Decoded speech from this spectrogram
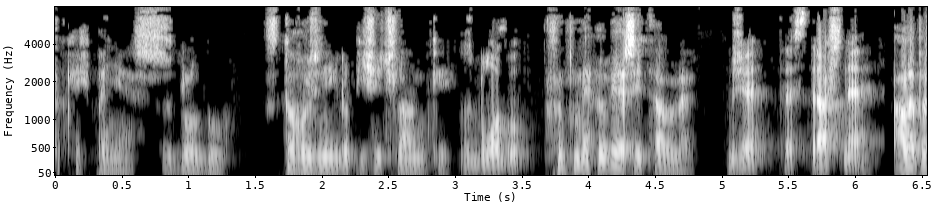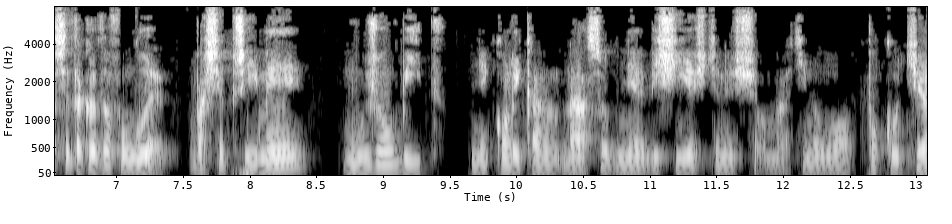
Takých peniaz z blogu. Z toho, že někdo píše články. Z blogu. Neuvěřitelné. Že to je strašné. Ale prostě takhle to funguje. Vaše příjmy můžou být několika násobně vyšší ještě než Martinovo, pokud eh,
